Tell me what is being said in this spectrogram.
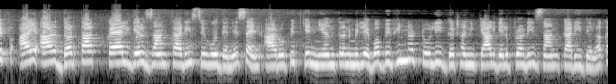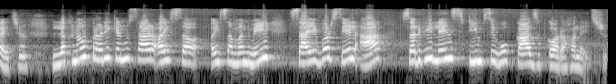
एफआईआर दर्ता कयल गेल जानकारी सेहो देने छनि आरोपित के नियंत्रण में लेब विभिन्न टोली गठन कयल गेल प्रहरी जानकारी देलक अछि। लखनऊ प्रहरी के अनुसार एहि संबंध में साइबर सेल आ सर्विलेंस टीम सेहो काज कऽ रहल अछि।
